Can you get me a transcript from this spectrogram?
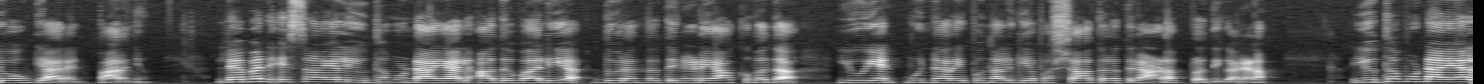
യോഗ് ഗ്യാലൻ പറഞ്ഞു. ലബൻ ഇസ്രായേൽ യുദ്ധമുണ്ടായാൽ അത് വലിയ ദുരന്തത്തിനിടയാക്കുമെന്ന് യു എൻ മുന്നറിയിപ്പ് നൽകിയ പശ്ചാത്തലത്തിലാണ് പ്രതികരണം. യുദ്ധമുണ്ടായാൽ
